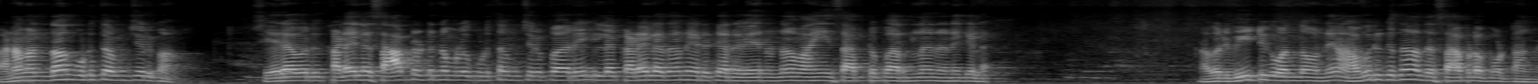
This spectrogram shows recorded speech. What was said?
கணவன் தான் கொடுத்து அனுப்பிச்சிருக்கான் சரி அவர் கடையில் சாப்பிட்டுட்டு நம்மளுக்கு கொடுத்து அனுப்பிச்சிருப்பாரு இல்லை கடையில் தானே இருக்கார். வேணும்னா வாங்கி சாப்பிட்டு பாருன்னுலாம் நினைக்கல. அவர் வீட்டுக்கு வந்தோடனே அவருக்கு தான் அதை சாப்பிட போட்டாங்க.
